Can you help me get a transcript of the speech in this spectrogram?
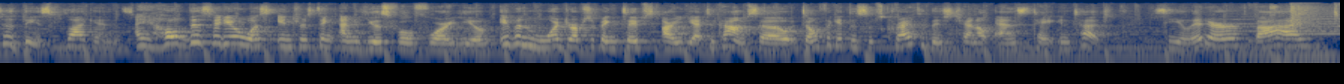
to these plugins. I hope this video was interesting and useful for you. Even more dropshipping tips are yet to come, so don't forget to subscribe to this channel and stay in touch. See you later, bye!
